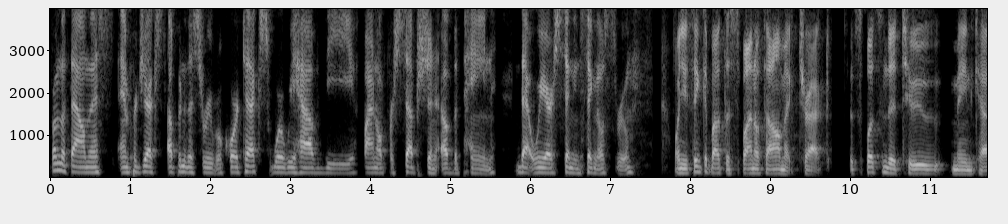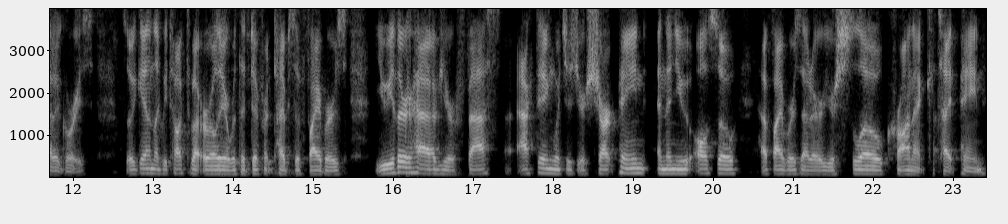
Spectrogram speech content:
from the thalamus and projects up into the cerebral cortex where we have the final perception of the pain that we are sending signals through. When you think about the spinothalamic tract, it splits into two main categories. So again, like we talked about earlier with the different types of fibers, you either have your fast acting, which is your sharp pain, and then you also have fibers that are your slow chronic type pain.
